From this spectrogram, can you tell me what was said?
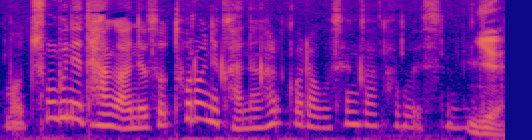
뭐 충분히 당 안에서 토론이 가능할 거라고 생각하고 있습니다. 예.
